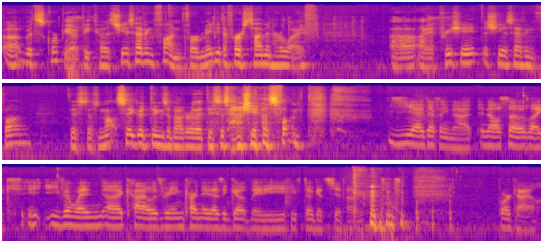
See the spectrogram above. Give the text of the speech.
uh, with Scorpia because she is having fun for maybe the first time in her life. Uh, I appreciate that she is having fun. This does not say good things about her that this is how she has fun. Yeah, definitely not. And also, like, e- even when uh, Kyle is reincarnated as a goat lady, he still gets shit on. Poor Kyle.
